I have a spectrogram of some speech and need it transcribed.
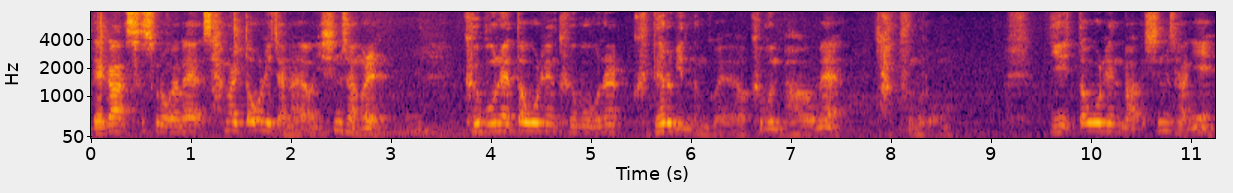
내가 스스로 간에 상을 떠올리잖아요. 이 심상을 그분의 떠올린 그 부분을 그대로 믿는 거예요. 그분 마음의 작품으로 이 떠올린 마- 심상이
